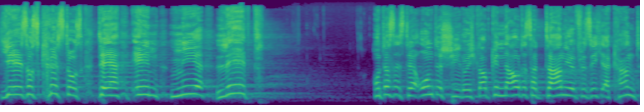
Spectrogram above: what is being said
Jesus Christus, der in mir lebt. Und das ist der Unterschied. Und ich glaube, genau das hat Daniel für sich erkannt.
